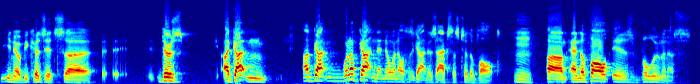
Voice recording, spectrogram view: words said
you know, because it's uh, there's I've gotten I've gotten what I've gotten that no one else has gotten is access to the vault, mm. um, and the vault is voluminous.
